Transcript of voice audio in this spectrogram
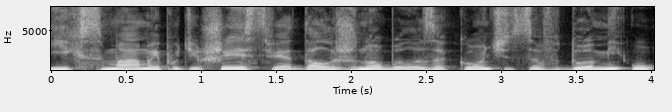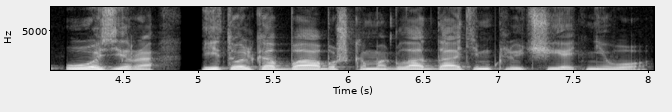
Их с мамой путешествие должно было закончиться в доме у озера, и только бабушка могла дать им ключи от него.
